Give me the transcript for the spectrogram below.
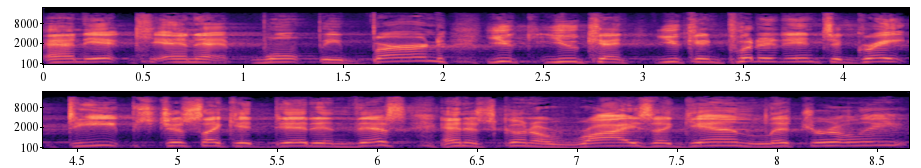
and it and it won't be burned. You, you can you can put it into great deeps just like it did in this, and it's going to rise again, literally.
